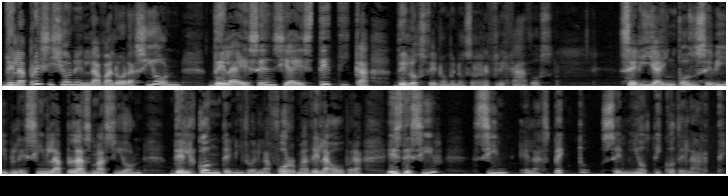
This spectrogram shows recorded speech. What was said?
de la precisión en la valoración de la esencia estética de los fenómenos reflejados, sería inconcebible sin la plasmación del contenido en la forma de la obra, es decir, sin el aspecto semiótico del arte.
